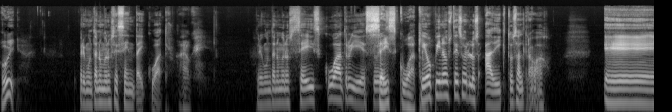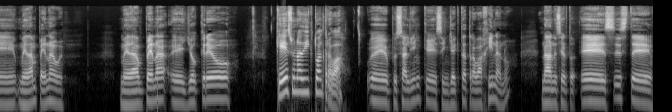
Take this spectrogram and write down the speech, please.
Uy. Pregunta número 64. Ah, ok. Pregunta número 64 y esto es... 6-4. ¿Qué opina usted sobre los adictos al trabajo? Eh, me dan pena, güey. Me dan pena. Eh, yo creo, ¿Qué es un adicto al trabajo? eh, pues alguien que se inyecta trabajina, ¿no? No, no es cierto. Es este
